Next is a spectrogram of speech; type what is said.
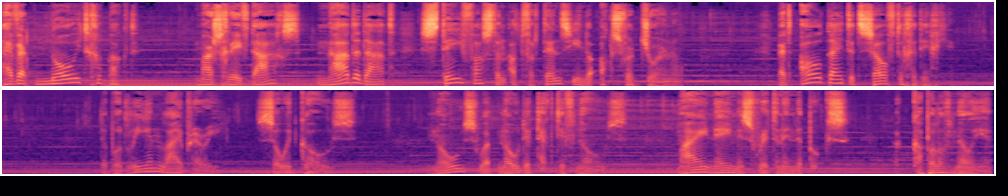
Hij werd nooit gepakt, maar schreef daags, na de daad, stevast een advertentie in de Oxford Journal. Met altijd hetzelfde gedichtje. The Bodleian Library, so it goes. Knows what no detective knows. My name is written in the books. A couple of million,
